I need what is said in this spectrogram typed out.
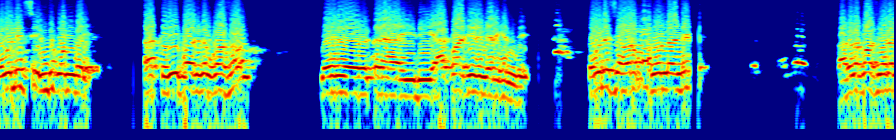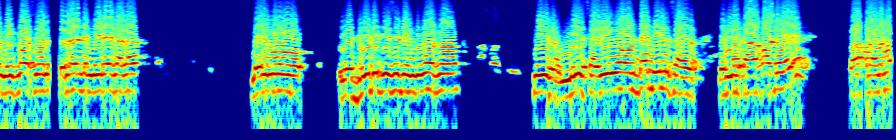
పోలీసు ఎందుకు ఉంది? అలా తెలియపరచడం కోసం నేను ఇక్కడ ఇది ఏర్పాటు చేయడం జరిగింది. పోలీసు ఎవరి కోసం ఉందండి? ప్రజల కోసమైనా మీకోసం పిల్లలంటే మీరే కదా? మేము ఈ డ్యూటీ చేసేది ఎందుకోసం? మీరు మీరు సరిగ్గా ఉంటే మీరు మిమ్మల్ని కాపాడమే మా ప్రథమ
